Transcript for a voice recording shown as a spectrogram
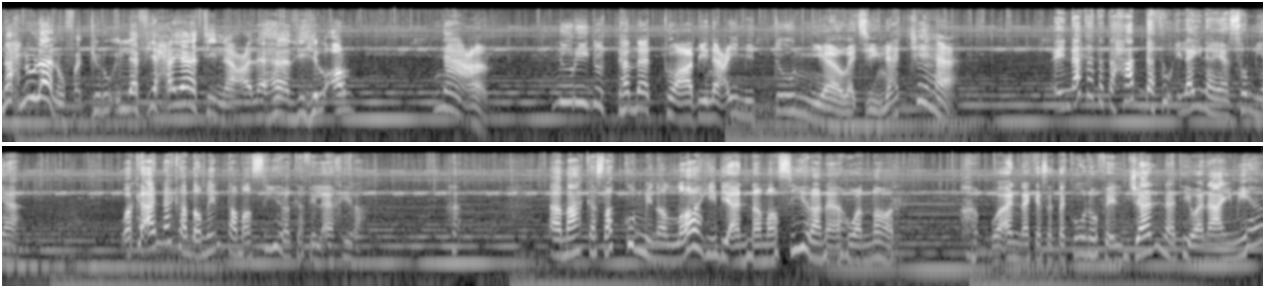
نحن لا نفكر إلا في حياتنا على هذه الأرض نعم. نريد التمتع بنعيم الدنيا وزينتها. إنك تتحدث إلينا يا سميا وكأنك ضمنت مصيرك في الآخرة. أمعك صك من الله بأن مصيرنا هو النار وأنك ستكون في الجنة ونعيمها؟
